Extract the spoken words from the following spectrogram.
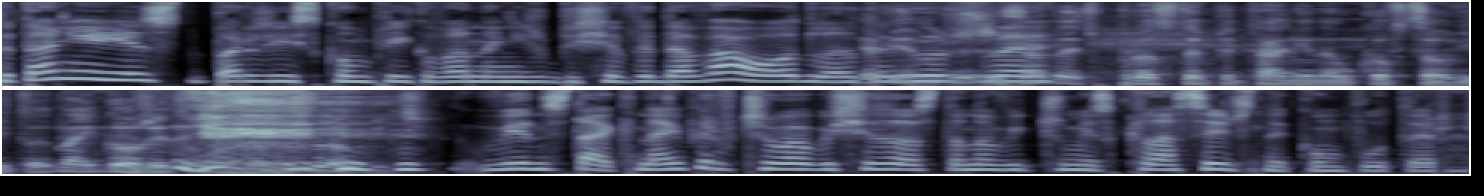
Pytanie jest bardziej skomplikowane niż by się wydawało, Ja dlatego wiem, że. zadać proste pytanie naukowcowi to najgorzej, co można zrobić. Więc tak, najpierw trzeba by się zastanowić, czym jest klasyczny komputer,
